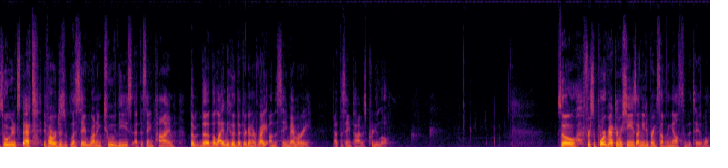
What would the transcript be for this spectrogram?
So we would expect, if I were just, let's say, running two of these at the same time, the, the, the likelihood that they're going to write on the same memory at the same time is pretty low. So for support vector machines, I need to bring something else to the table.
